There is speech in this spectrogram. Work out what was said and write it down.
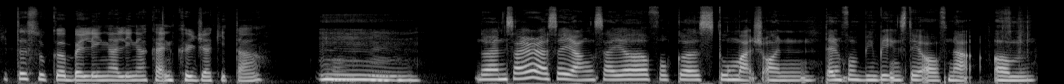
Kita suka berlengah-lengahkan kerja kita. Hmm. hmm. Dan saya rasa yang saya fokus too much on telefon bimbit instead of nak um,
